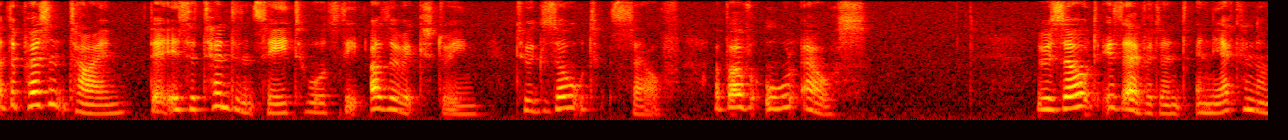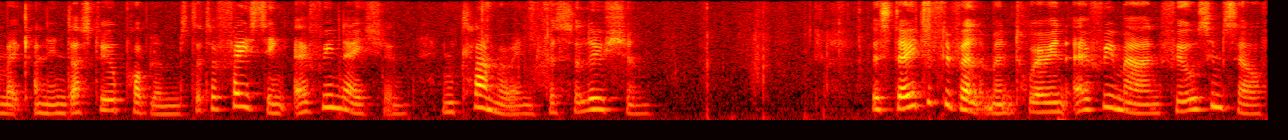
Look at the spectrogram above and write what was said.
At the present time, there is a tendency towards the other extreme to exalt self above all else. The result is evident in the economic and industrial problems that are facing every nation in clamouring for solution. The state of development wherein every man feels himself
